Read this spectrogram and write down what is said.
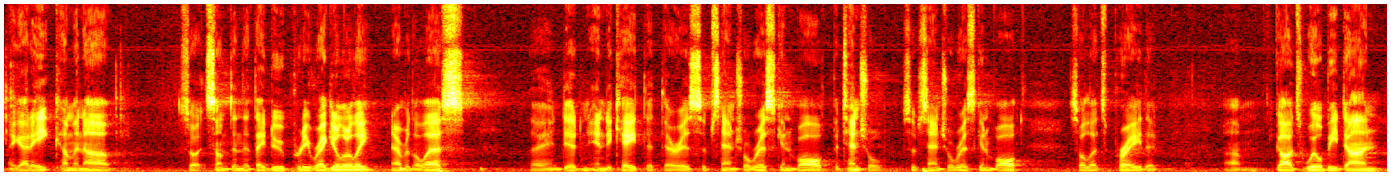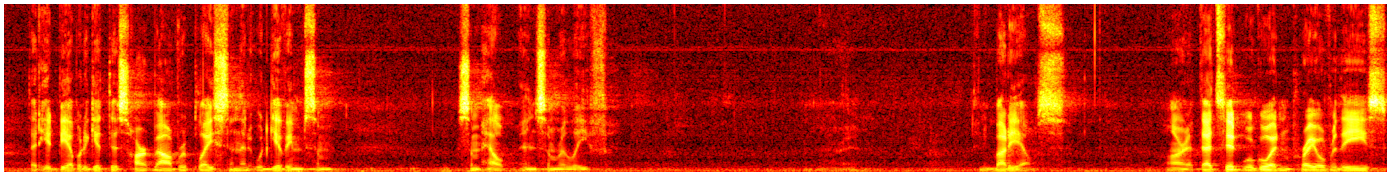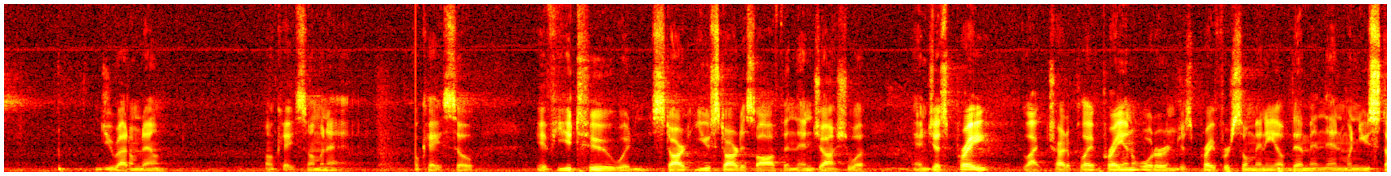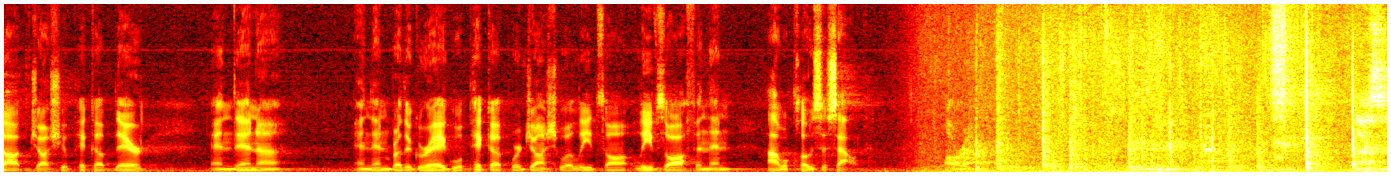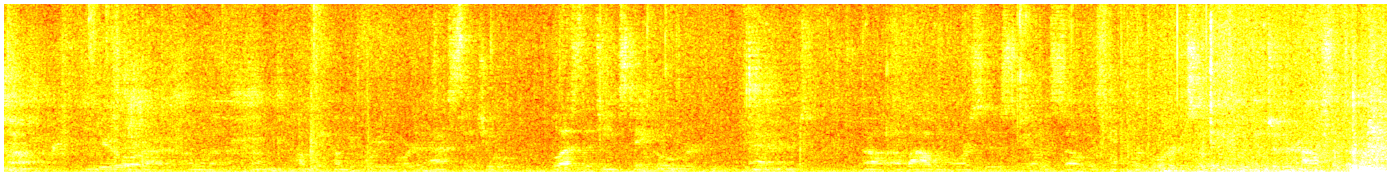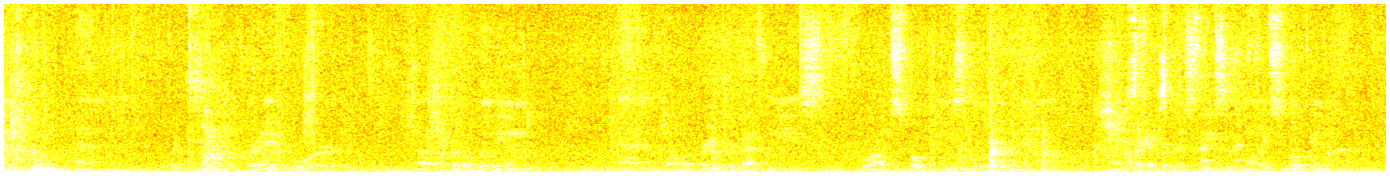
They got eight coming up. So it's something that they do pretty regularly. Nevertheless, they did indicate that there is substantial risk involved, potential substantial risk involved. So let's pray that um, God's will be done, that he'd be able to get this heart valve replaced, and that it would give him some, some help and some relief. Anybody else? All right, if that's it, we'll go ahead and pray over these. Did you write them down? Okay, so I'm gonna, okay, so if you two would start, you start us off, and then Joshua, and just pray, like, try to play, pray in order, and just pray for so many of them, and then when you stop, Joshua pick up there, and then, uh, and then Brother Greg will pick up where Joshua leads off, leaves off, and then I will close this out. All right. Nice and loud. Dear Lord, I, I want to come, humbly come before you, Lord, and ask that bless the team's takeover and uh, allow the Morrises to be able to sell this camper, Lord, so they can move into their house that they're in. And I want to pray for uh, Brother William, and I want to pray for Bethany's for unspokens, Lord. And I pray for Miss Lisa's one unspoken.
